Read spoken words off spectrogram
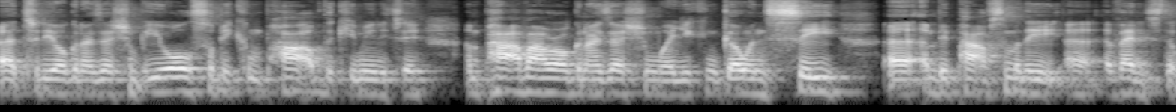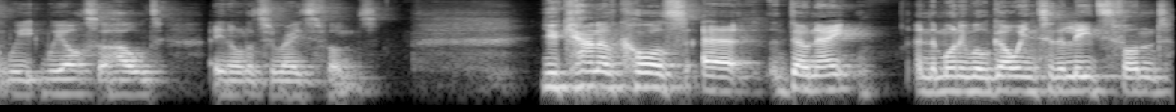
uh, to the organisation, but you also become part of the community and part of our organisation where you can go and see uh, and be part of some of the uh, events that we, we also hold in order to raise funds. You can, of course, uh, donate and the money will go into the Leeds Fund,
